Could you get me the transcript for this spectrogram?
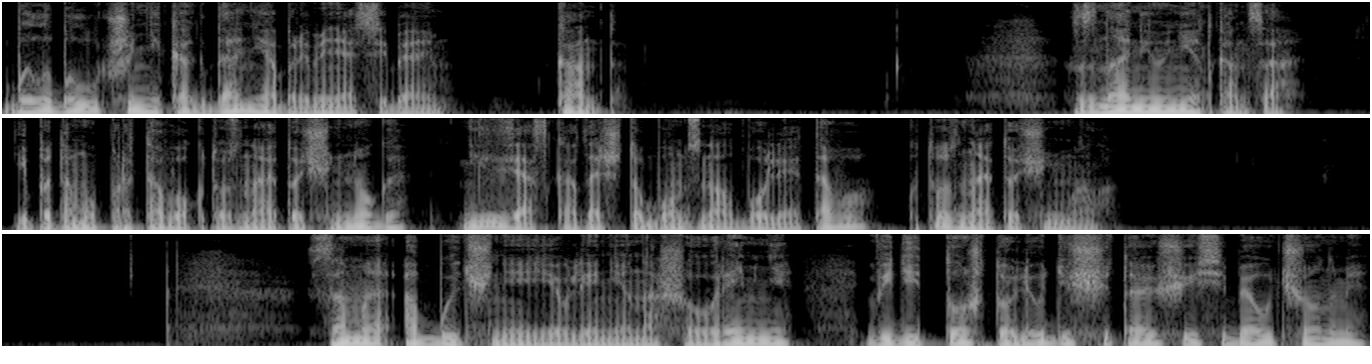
Было бы лучше никогда не обременять себя им. Кант. Знанию нет конца, и потому про того, кто знает очень много, Нельзя сказать, чтобы он знал более того, кто знает очень мало. Самое обычное явление нашего времени — видеть то, что люди, считающие себя учеными,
